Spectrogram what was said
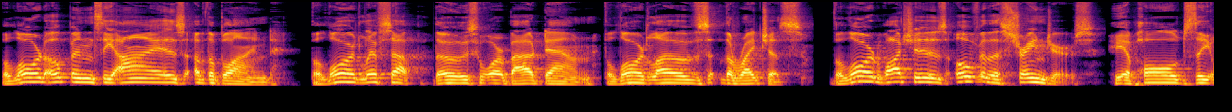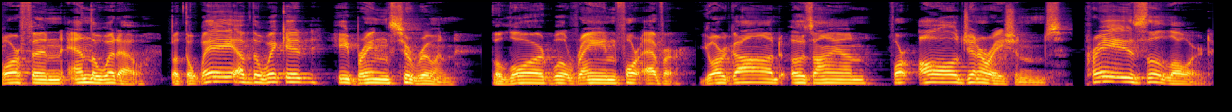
The Lord opens the eyes of the blind. The Lord lifts up those who are bowed down. The Lord loves the righteous. The Lord watches over the strangers. He upholds the orphan and the widow. But the way of the wicked he brings to ruin. The Lord will reign forever. Your God, O Zion, for all generations. Praise the Lord.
